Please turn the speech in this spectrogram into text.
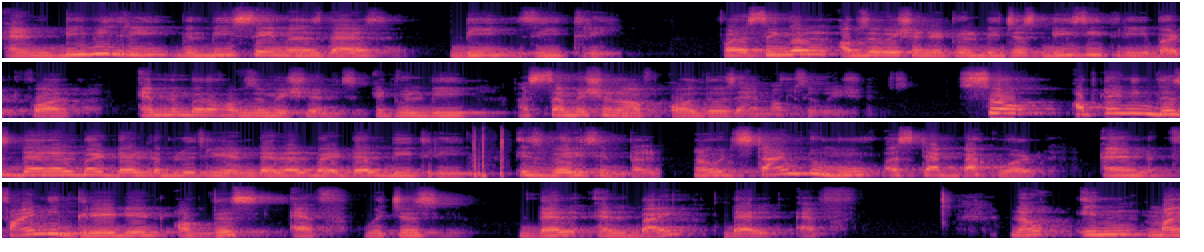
and DB3 will be same as this DZ3. For a single observation it will be just DZ3 but for m number of observations it will be a summation of all those m observations. So obtaining this del L by del W3 and del L by del B3 is very simple. Now it's time to move a step backward and find the gradient of this F which is del L by del F. Now in my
